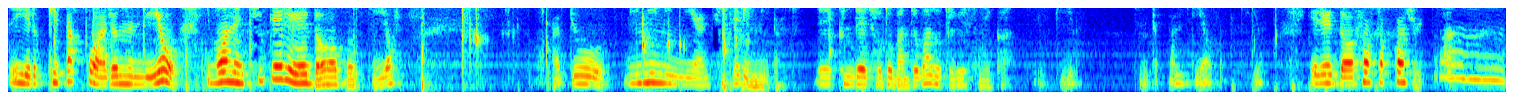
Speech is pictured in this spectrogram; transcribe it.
네, 이렇게 닦고 와줬는데요. 이번엔 치즈를 넣어볼게요. 아주 미니미니한 치즈입니다. 네, 근데 저도 만져봐도 되겠습니까? 여기요. 좀 조금 띄어볼게요. 얘를 넣어서 섞어줄게요. 꽝!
